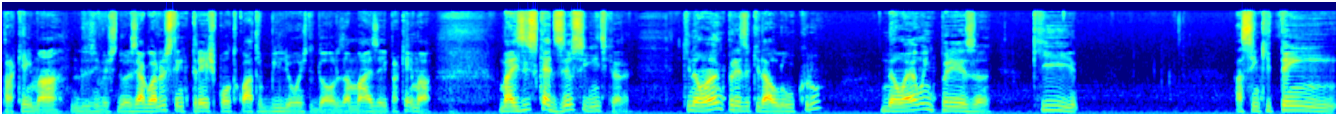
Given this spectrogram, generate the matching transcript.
para queimar dos investidores. E agora eles têm 3,4 bilhões de dólares a mais aí para queimar. Mas isso quer dizer o seguinte, cara, que não é uma empresa que dá lucro, não é uma empresa que assim que tem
